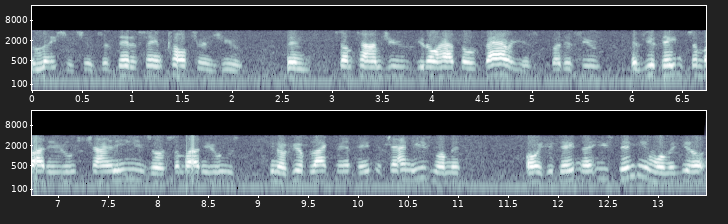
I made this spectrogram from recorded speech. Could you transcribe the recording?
relationships. If they're the same culture as you, then sometimes you you don't have those barriers. But if you if you're dating somebody who's Chinese or somebody who's you know if you're a black man dating a Chinese woman, or if you're dating an East Indian woman, you know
